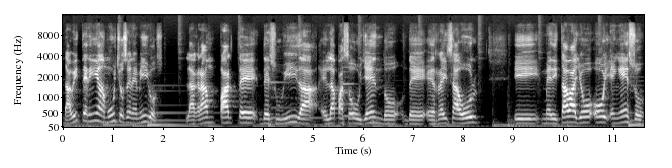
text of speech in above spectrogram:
David tenía muchos enemigos, la gran parte de su vida él la pasó huyendo del el rey Saúl. Y meditaba yo hoy en eso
